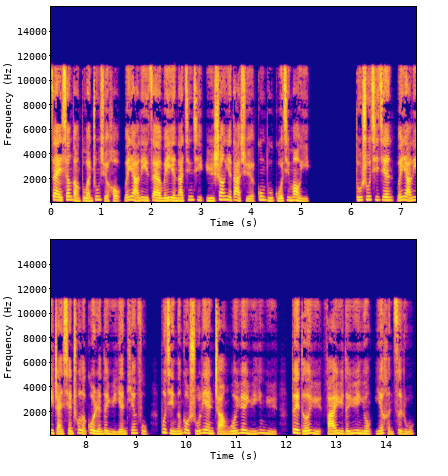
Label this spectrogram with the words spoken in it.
在香港读完中学后，文雅丽在维也纳经济与商业大学攻读国际贸易。读书期间，文雅丽展现出了过人的语言天赋，不仅能够熟练掌握粤语、英语，对德语、法语的运用也很自如。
